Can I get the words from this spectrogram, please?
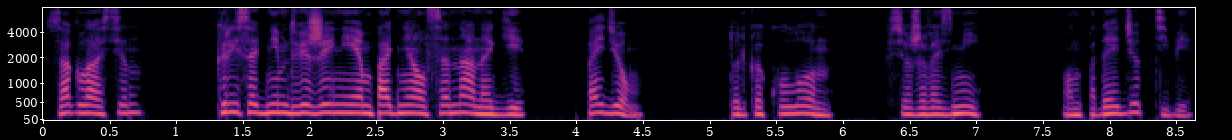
Согласен. Крис одним движением поднялся на ноги. Пойдем. Только кулон все же возьми. Он подойдет тебе.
